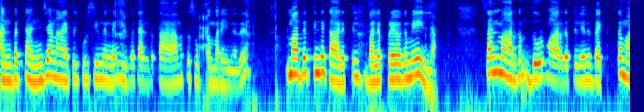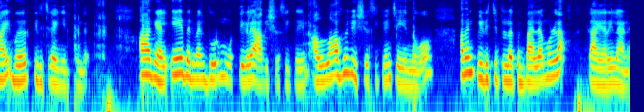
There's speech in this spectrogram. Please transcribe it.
അൻപത്തി അഞ്ചാണ് ആയത്തിൽ കുറിച്ച് എന്നുണ്ടെങ്കിൽ ഇരുന്നൂറ്റി അൻപത്തി ആറാമത്തെ സൂക്തം പറയുന്നത്. മതത്തിന്റെ കാര്യത്തിൽ ബലപ്രയോഗമേ ഇല്ല. സന്മാർഗം ദുർമാർഗത്തിൽ നിന്ന് വ്യക്തമായി വേർതിരിച്ചു കഴിഞ്ഞിട്ടുണ്ട്. ആകയാൽ ഏതൊരുവൻ ദുർമൂർത്തികളെ അവിശ്വസിക്കുകയും അള്ളാഹുവിൽ വിശ്വസിക്കുകയും ചെയ്യുന്നുവോ അവൻ പിടിച്ചിട്ടുള്ളത് ബലമുള്ള കയറിലാണ്.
